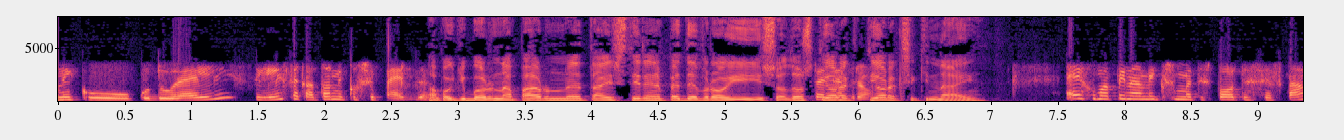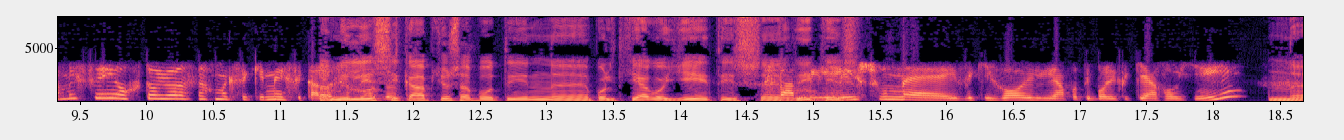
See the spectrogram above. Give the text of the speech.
Νίκου Κουντουρέλη στη λίστα 125. Από εκεί μπορούν να πάρουν ε, τα ειστήρια, είναι 5 ευρώ η είσοδος. Τι, Πέντε ώρα- ευρώ. τι ώρα ξεκινάει, Έχουμε πει να ανοίξουμε τις πόρτες σε 7.30, 8 η ώρα θα έχουμε ξεκινήσει. Θα καλώς μιλήσει εχόντως. κάποιος από την ε, πολιτική αγωγή της Θα δίκης; μιλήσουν ε, οι δικηγόροι από την πολιτική αγωγή. Ναι.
